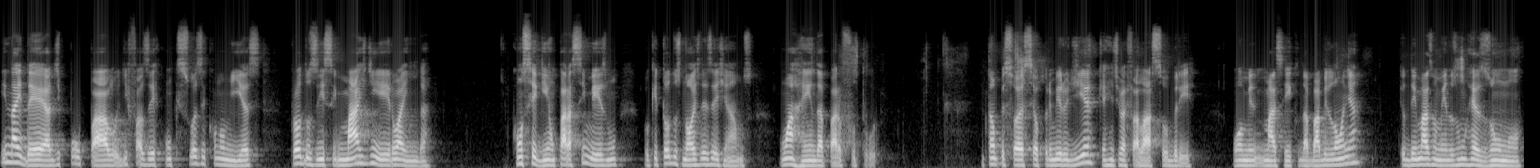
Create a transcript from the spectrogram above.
e na ideia de poupá-lo e de fazer com que suas economias produzissem mais dinheiro ainda conseguiam para si mesmo o que todos nós desejamos, uma renda para o futuro. Então, pessoal, esse é o primeiro dia que a gente vai falar sobre o homem mais rico da Babilônia. Eu dei mais ou menos um resumo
